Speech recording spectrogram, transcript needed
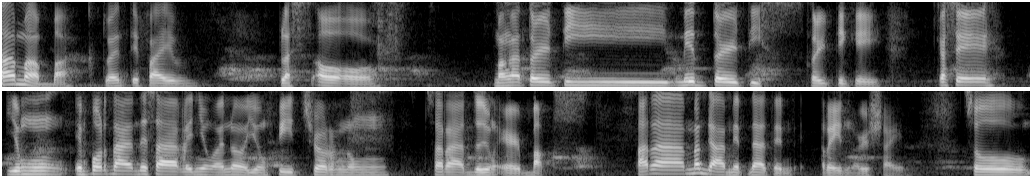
Tama ba? 25 plus, oo. Mga 30, mid-30s, 30k. Kasi yung importante sa akin yung ano, yung feature nung sarado yung airbox para magamit natin rain or shine. So,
